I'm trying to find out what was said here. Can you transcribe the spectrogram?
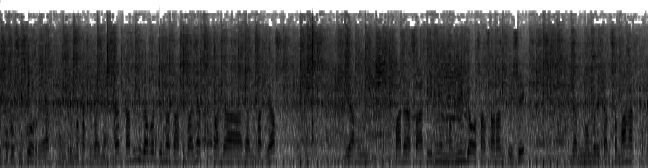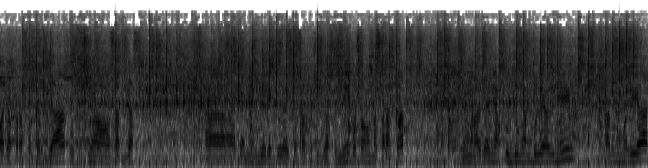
cukup bersyukur ya dan terima kasih banyak. Dan kami juga berterima kasih banyak kepada dan Satgas yang pada saat ini meninjau sasaran fisik dan memberikan semangat kepada para pekerja khususnya Satgas uh, reguler ke 111 ini bersama masyarakat. Dengan adanya kunjungan beliau ini, kami melihat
